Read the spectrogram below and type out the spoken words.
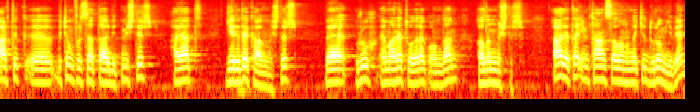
artık e, bütün fırsatlar bitmiştir. Hayat geride kalmıştır ve ruh emanet olarak ondan alınmıştır. Adeta imtihan salonundaki durum gibi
